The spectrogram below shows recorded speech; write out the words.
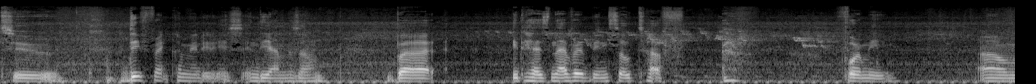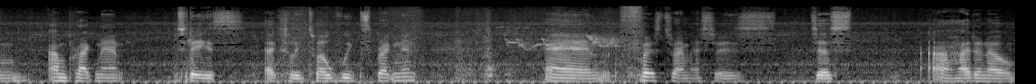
to different communities in the Amazon, but it has never been so tough for me. Um, I'm pregnant. Today is actually 12 weeks pregnant, and first trimester is just uh, I don't know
